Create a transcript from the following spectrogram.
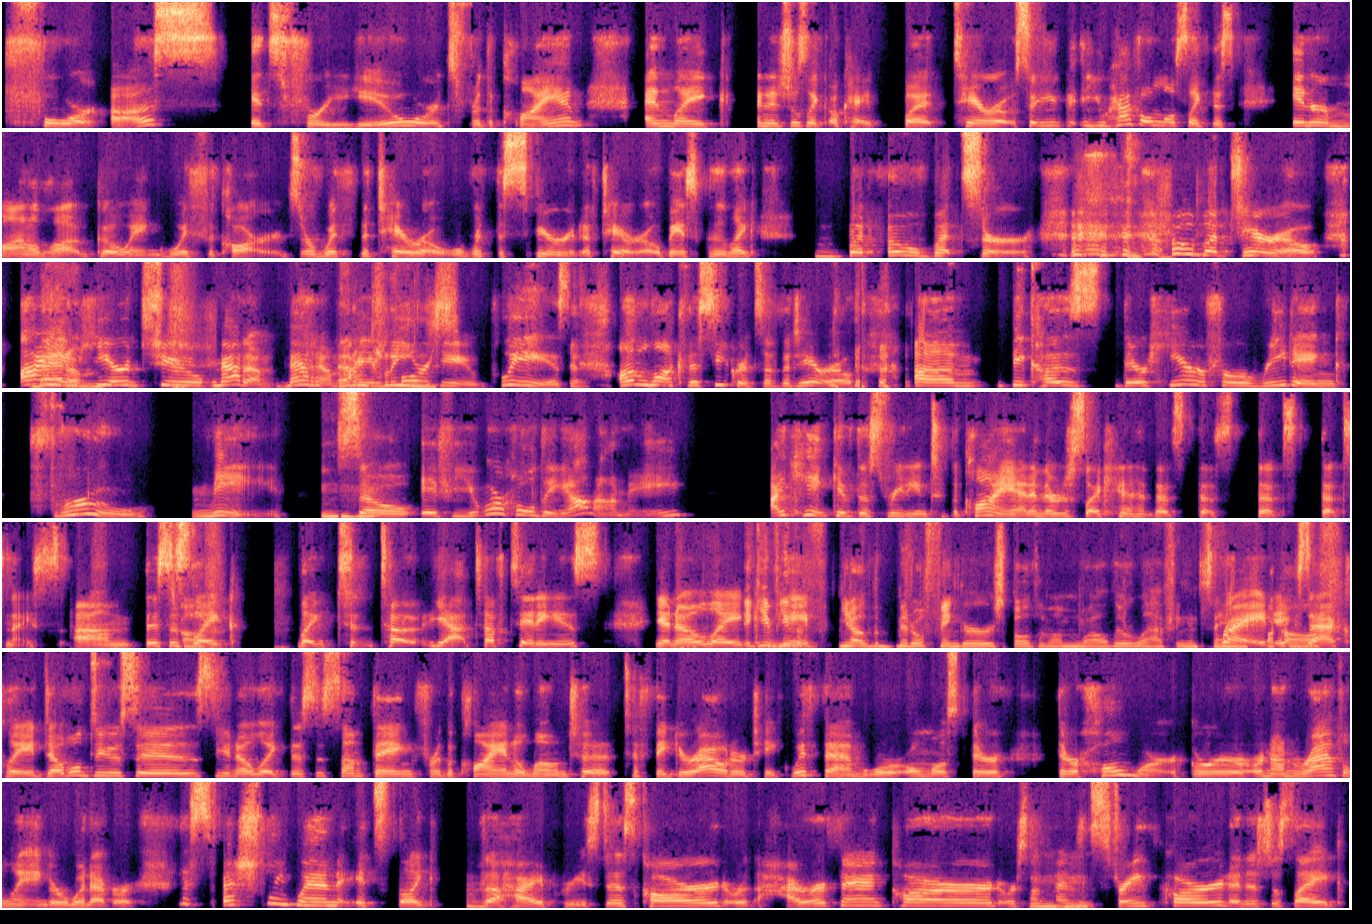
for us, it's for you or it's for the client and like and it's just like okay but tarot so you you have almost like this inner monologue going with the cards or with the tarot or with the spirit of tarot basically like but oh but sir oh but tarot i madam. am here to madam madam, madam i implore please. you please yes. unlock the secrets of the tarot um because they're here for reading through me Mm-hmm. So if you are holding out on me I can't give this reading to the client, and they're just like, "That's that's that's that's nice." Um, this is Tough. like like t- t- yeah, tough titties. You know, like They give you maybe- the, you know, the middle fingers, both of them, while they're laughing and saying, right "Fuck off." exactly double deuces you know like this is something for the client alone to to figure out or take with them or almost their their homework or, or an unraveling or whatever especially when it's like the high priestess card or the hierophant card or sometimes Mhm. the strength card and it's just like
